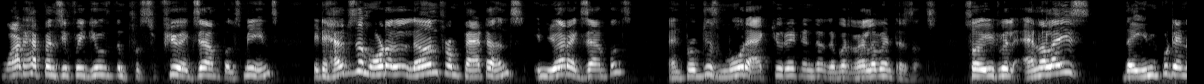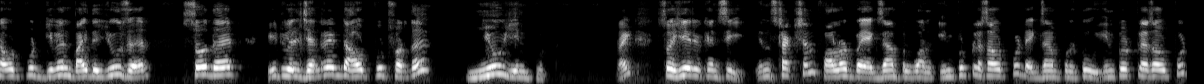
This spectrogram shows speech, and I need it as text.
what happens if we give the few examples means it helps the model learn from patterns in your examples and produce more accurate and relevant results. So it will analyze the input and output given by the user so that it will generate the output for the new input right? So here you can see instruction followed by example 1 input plus output example 2 input plus output.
